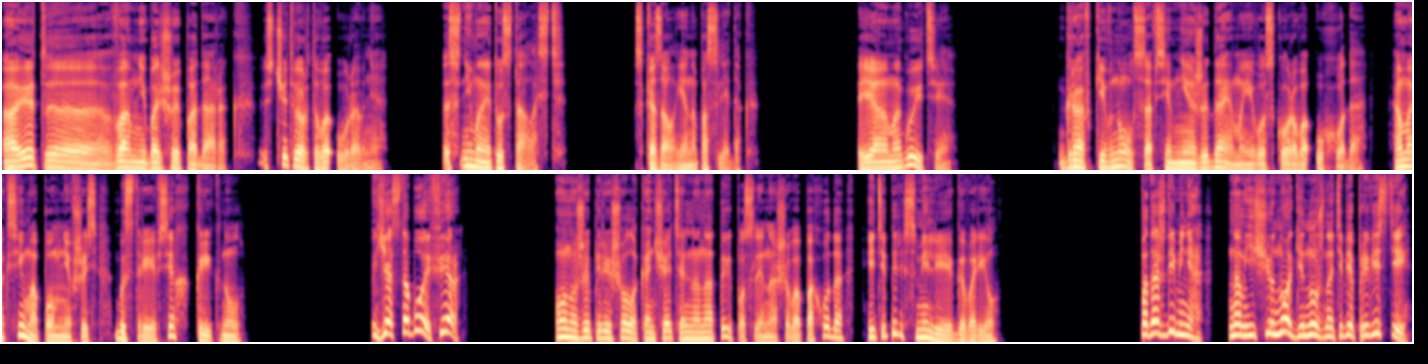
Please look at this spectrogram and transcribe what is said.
А это вам небольшой подарок с четвертого уровня снимает усталость», — сказал я напоследок. «Я могу идти?» Граф кивнул, совсем не ожидая моего скорого ухода, а Максим, опомнившись, быстрее всех крикнул. «Я с тобой, Фер!» Он уже перешел окончательно на «ты» после нашего похода и теперь смелее говорил. «Подожди меня! Нам еще ноги нужно тебе привести.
